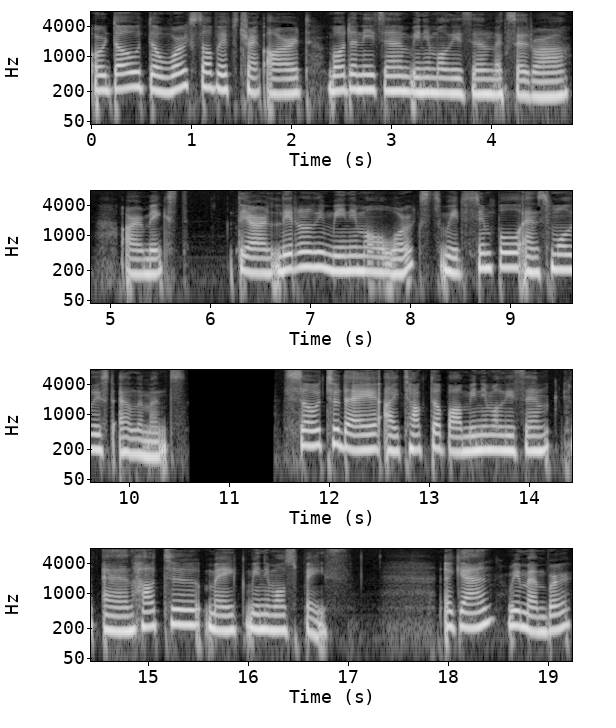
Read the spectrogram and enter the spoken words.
Although the works of abstract art, modernism, minimalism, etc., are mixed, they are literally minimal works with simple and smallest elements. So today I talked about minimalism and how to make minimal space. Again, remember,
